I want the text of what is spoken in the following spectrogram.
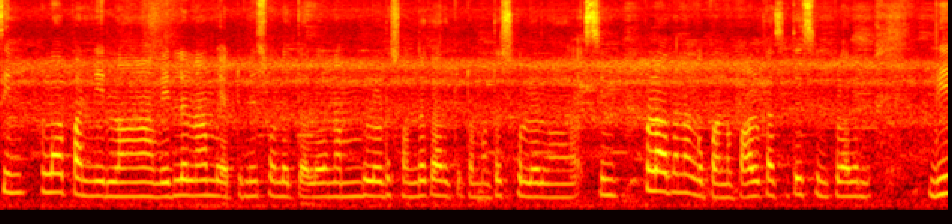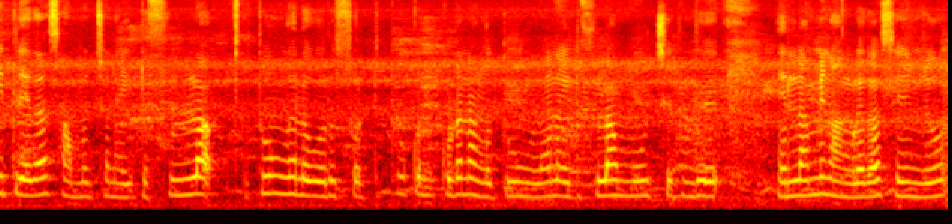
சிம்பிளாக பண்ணிடலாம். வெளிலலாம் நம்ம யார்கிட்டையுமே சொல்ல தேவை நம்மளோட சொந்தக்காரர்கிட்ட மட்டும் சொல்லலாம். சிம்பிளாக தான் நாங்கள் பண்ணோம். பால் காசுட்டு சிம்பிளாக தான் வீட்டிலே தான் சமைச்சோம். நைட்டு ஃபுல்லாக தூங்கலை ஒரு சொட்டு தூக்கம் கூட நாங்கள் தூங்கலை. நைட்டு ஃபுல்லாக மூச்சிருந்து எல்லாமே நாங்களே தான் செஞ்சோம்.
